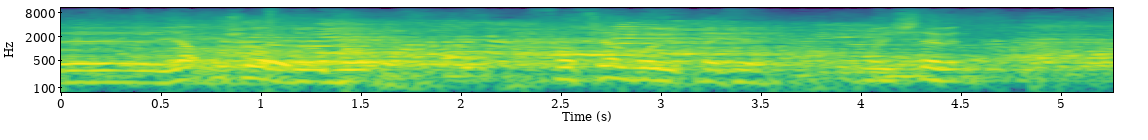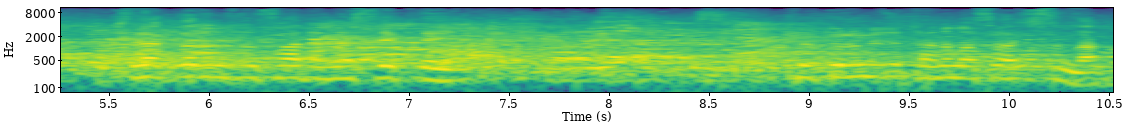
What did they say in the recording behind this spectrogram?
eee, yapmış olduğu bu sosyal boyuttaki bu işlevin çıraklarımızın sade meslek değil, kültürümüzü tanıması açısından eee,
